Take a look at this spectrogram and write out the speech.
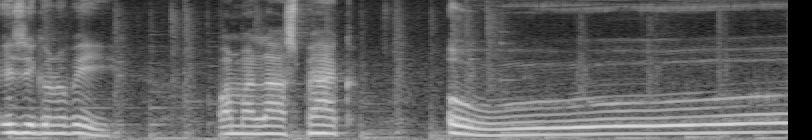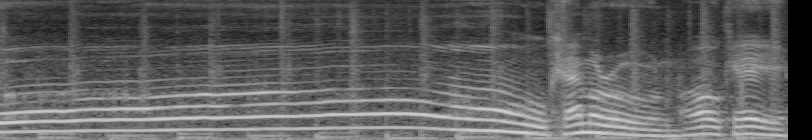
is it gonna be? On my last pack, oh, Cameroon. Okay,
